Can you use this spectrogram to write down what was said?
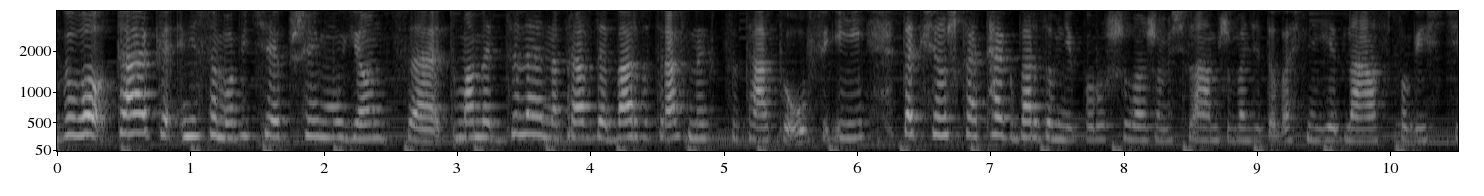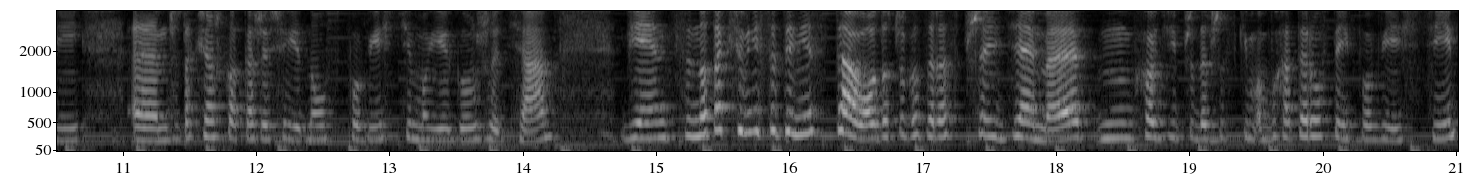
było tak niesamowicie przejmujące. Tu mamy tyle naprawdę bardzo trafnych cytatów i ta książka tak bardzo mnie poruszyła, że myślałam, że będzie to właśnie jedna z powieści, że ta książka okaże się jedną z powieści mojego życia. Więc no tak się niestety nie stało, do czego zaraz przejdziemy. Mm, Chodzi przede wszystkim o bohaterów tej powieści.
